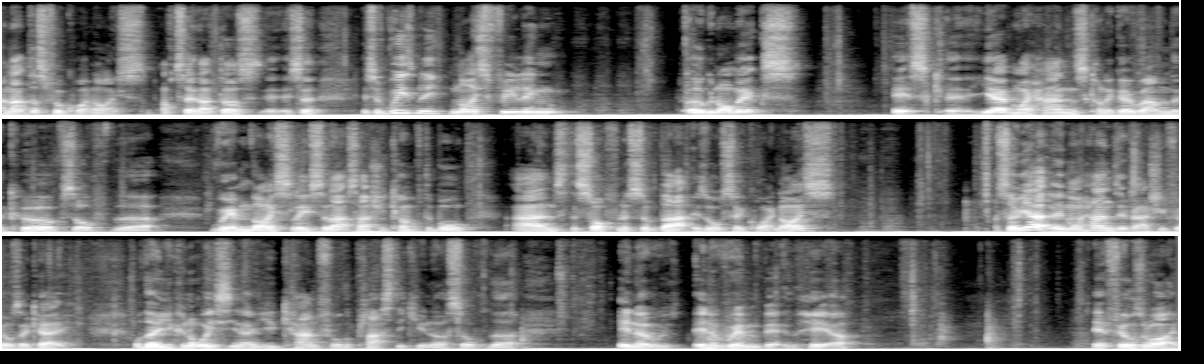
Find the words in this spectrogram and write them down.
And that does feel quite nice. I have to say that does. It's a it's a reasonably nice feeling ergonomics. It's uh, yeah my hands kind of go around the curves of the rim nicely so that's actually comfortable. And the softness of that is also quite nice. So yeah in my hands it actually feels okay. Although you can always you know you can feel the plasticness of the inner inner rim bit here. It feels right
